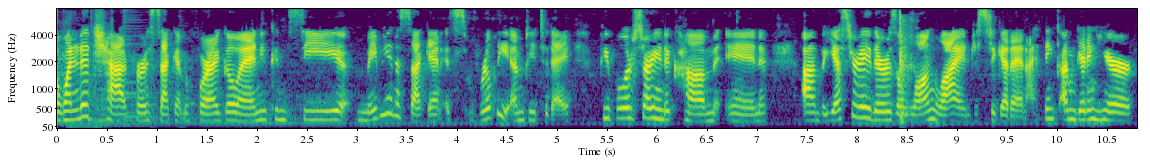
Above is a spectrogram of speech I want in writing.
wanted to chat for a second before I go in. You can see maybe in a second, it's really empty today. People are starting to come in, um, but yesterday there was a long line just to get in. I think I'm getting here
